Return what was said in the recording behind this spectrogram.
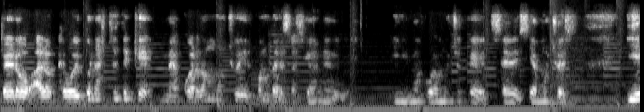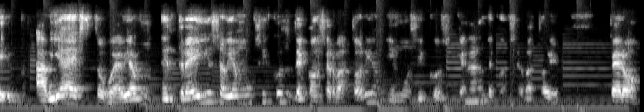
Pero a lo que voy con esto es de que me acuerdo mucho de ir conversaciones, güey y me acuerdo mucho que se decía mucho eso. Y había esto, güey, había, entre ellos había músicos de conservatorio y músicos que no eran de conservatorio. Pero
